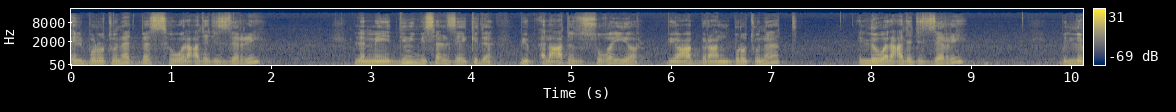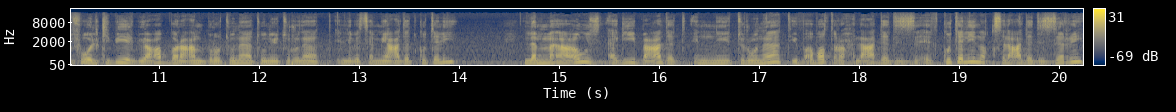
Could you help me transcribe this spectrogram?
البروتونات بس هو العدد الذري. لما يديني مثال زي كده بيبقى العدد الصغير بيعبر عن بروتونات اللي هو العدد الذري. اللي فوق الكبير بيعبر عن بروتونات ونيوترونات اللي بسميه عدد كتلي. لما أعوز أجيب عدد النيوترونات يبقى بطرح العدد الكتلي ناقص العدد الذري.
